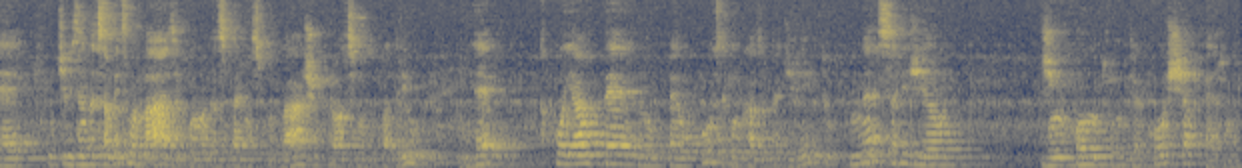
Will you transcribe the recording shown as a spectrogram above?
É, utilizando essa mesma base, com uma das pernas por baixo, próximo do quadril, é apoiar o pé no pé oposto, aqui no caso o pé direito, nessa região de encontro entre a coxa e a perna.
